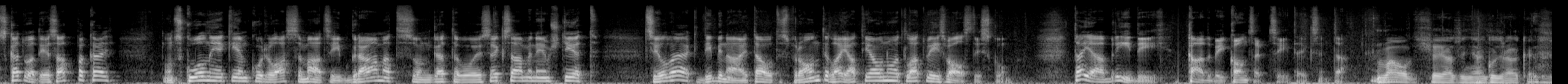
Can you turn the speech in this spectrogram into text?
skatoties atpakaļ, un skolniekiem, kuri lasa mācību grāmatas un gatavojas eksāmeniem, šķiet, cilvēki dibināja tautas fronti, lai atjaunotu Latvijas valstiskumu. Tajā brīdī, kāda bija koncepcija, teiksim tā. Valdis šajā ziņā gudrākais.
